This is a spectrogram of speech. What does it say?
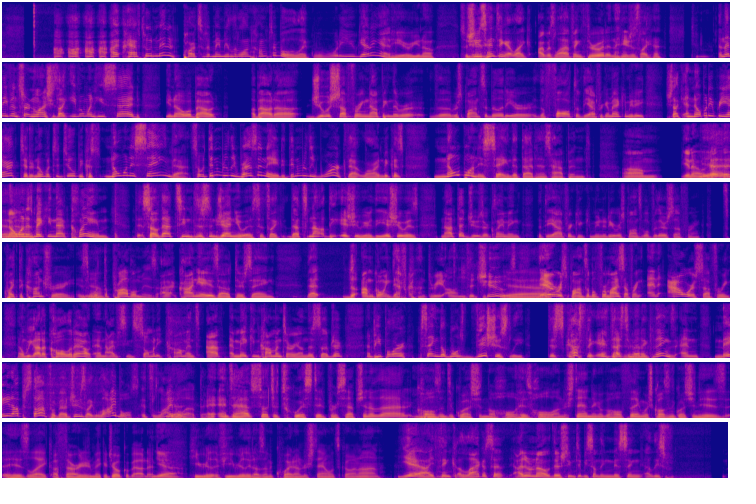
I, I, I, I have to admit it. Parts of it made me a little uncomfortable. Like, what are you getting at here? You know. So she's hinting at like I was laughing through it, and then you're just like, and then even certain lines, she's like, even when he said, you know, about about uh Jewish suffering not being the re- the responsibility or the fault of the African American community, she's like, and nobody reacted or knew what to do because no one is saying that. So it didn't really resonate. It didn't really work that line because no one is saying that that has happened. Um, you know, Yeah, that, that yeah, no one is making that claim. So that seemed disingenuous. It's like that's not the issue here. The issue is not that Jews are claiming that the African community are responsible for their suffering. It's quite the contrary. Is Yeah. what the problem is. Kanye is out there saying that the, I'm going DefCon three on the Jews. Yeah. They're responsible for my suffering and our suffering, and we got to call it out. And I've seen so many comments and making commentary on this subject, and people are saying the most viciously disgusting anti-Semitic things and made up stuff about Jews, like libels. It's libel Yeah. out there. And, and to have such a twisted perception of that Mm-hmm. calls into question the whole his whole understanding of the whole thing, which calls into question his his like authority to make a joke about it. yeah. He really if he really doesn't quite understand what's going on. Yeah, I think a lack of sen- I don't know. There seemed to be something missing, at least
